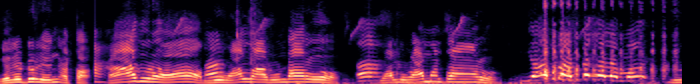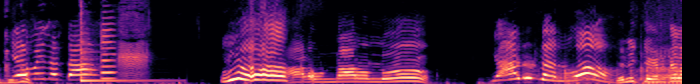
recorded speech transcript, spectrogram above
ఎలటూర్ ఏంది అట్ట. కాదురా మీ వాళ్ళు ఆడు ఉండారు. ఆ. వాళ్ళు రామంటున్నారు. ఆడ ఉండారు వాళ్ళు వెనక్కి వెనకల.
